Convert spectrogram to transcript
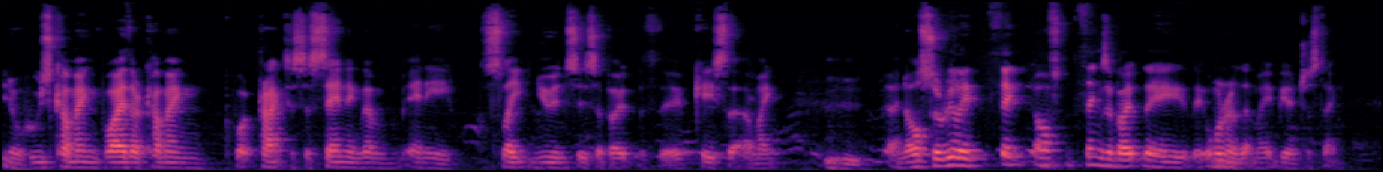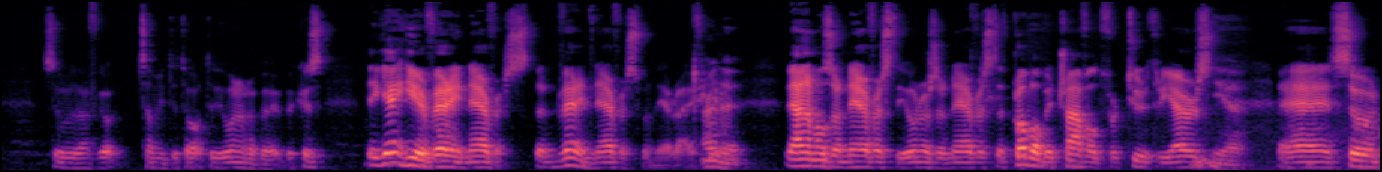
you know, who's coming, why they're coming, what practice is sending them, any slight nuances about the case that I might, hmm and also really think of things about the the owner that might be interesting. So I've got something to talk to the owner about because they get here very nervous. They're very nervous when they arrive. Are here. they? The animals are nervous. The owners are nervous. They've probably travelled for two or three hours. Yeah. Uh, so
